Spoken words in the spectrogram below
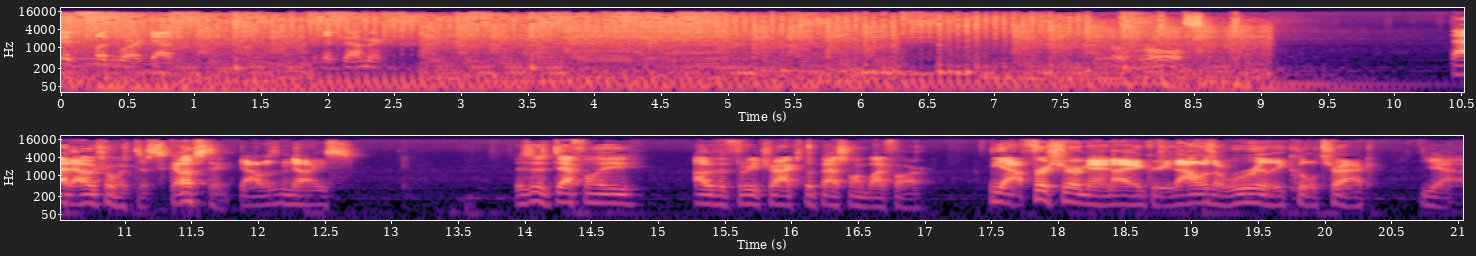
good footwork out for the drummer. Those rolls. That outro was disgusting. That was nice. This is definitely out of the three tracks the best one by far. Yeah, for sure, man. I agree. That was a really cool track. Yeah,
